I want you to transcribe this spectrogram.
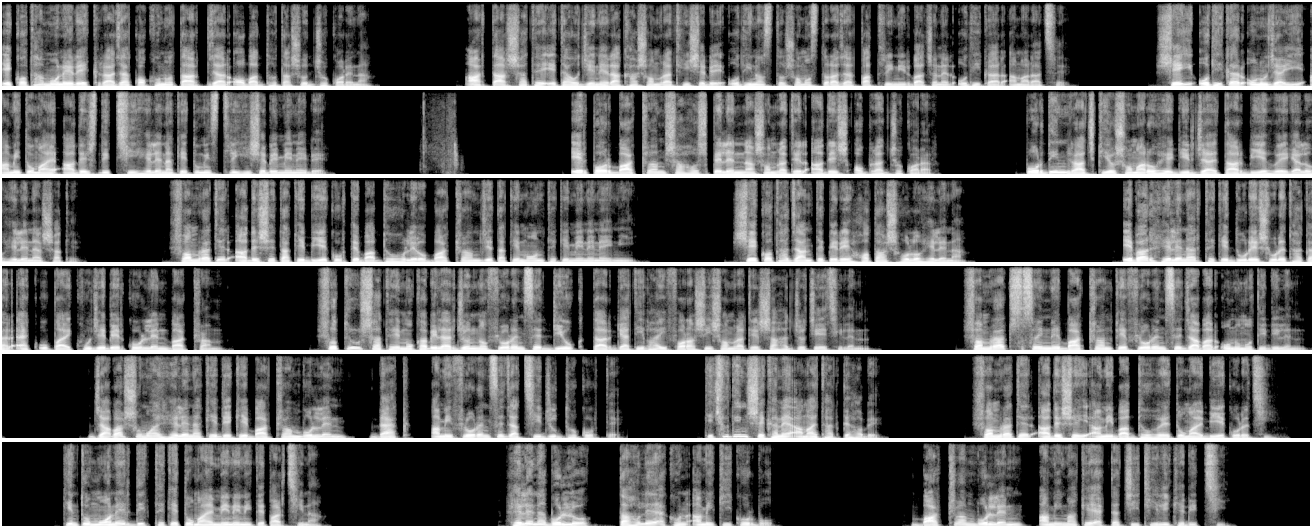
এ কথা মনে রেখ, রাজা কখনো তার, যার অবাধ্যতা সহ্য করে না। আর তার সাথে এটাও জেনে রাখা সম্রাট হিসেবে, অধীনস্থ সমস্ত রাজার পাত্রী নির্বাচনের অধিকার আমার আছে। সেই অধিকার অনুযায়ী আমি তোমায় আদেশ দিচ্ছি, হেলেনাকে তুমি স্ত্রী হিসেবে মেনে নেবে এরপর বার্ট্রাম সাহস পেলেন না সম্রাটের আদেশ অগ্রাহ্য করার। পরদিন রাজকীয় সমারোহে গির্জায় তার বিয়ে হয়ে গেল হেলেনার সাথে। সম্রাটের আদেশে তাকে বিয়ে করতে বাধ্য হলেও বার্ট্রাম যে তাকে মন থেকে মেনে নেয়নি। সে কথা জানতে পেরে হতাশ হল হেলেনা। এবার হেলেনার থেকে দূরে সরে থাকার এক উপায় খুঁজে বের করলেন বার্ট্রাম শত্রুর সাথে মোকাবিলার জন্য ফ্লোরেন্সের ডিউক তার জ্ঞাতিভাই ফরাসি সম্রাটের সাহায্য চেয়েছিলেন। সম্রাট সৈন্যে বার্ট্রামকে ফ্লোরেন্সে যাবার অনুমতি দিলেন। যাবার সময় হেলেনাকে ডেকে বার্ট্রাম বললেন, দেখ, আমি ফ্লোরেন্সে যাচ্ছি যুদ্ধ করতে। কিছুদিন সেখানে আমায় থাকতে হবে। সম্রাটের আদেশেই আমি বাধ্য হয়ে তোমায় বিয়ে করেছি। কিন্তু মনের দিক থেকে তোমায় মেনে নিতে পারছি না। হেলেনা বলল, তাহলে এখন আমি কি করব? বার্ট্রাম বললেন, আমি মাকে একটা চিঠি লিখে দিচ্ছি।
